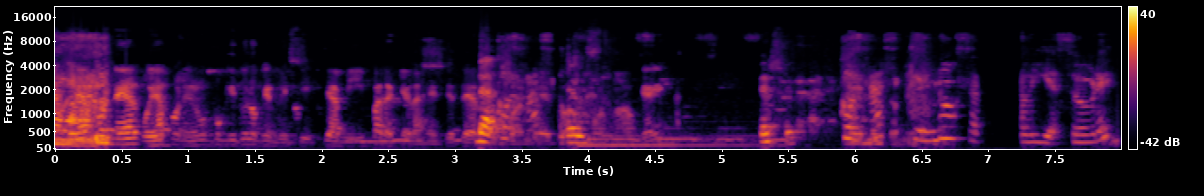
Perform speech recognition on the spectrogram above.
a, poner, voy a poner un poquito lo que me hiciste a mí para que la gente te recuerde de todas formas, ¿ok? Cosas que no sabía sobre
